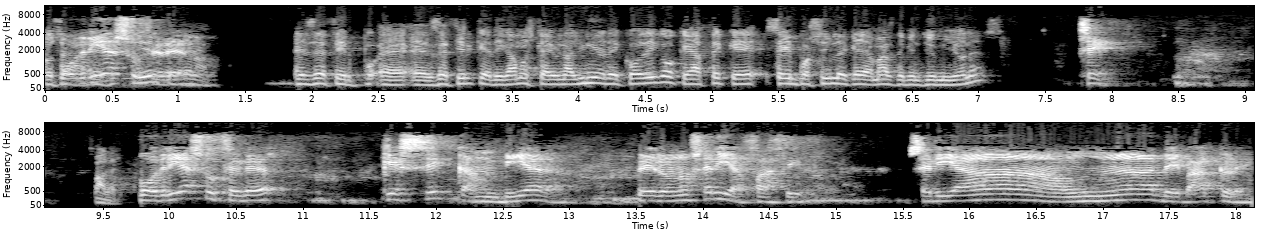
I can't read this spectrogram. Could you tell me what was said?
Podría suceder. Es decir, eh, es decir, que digamos que hay una línea de código que hace que sea imposible que haya más de 21 millones. Sí. Vale. Podría suceder que se cambiara, pero no sería fácil. Sería una debacle,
